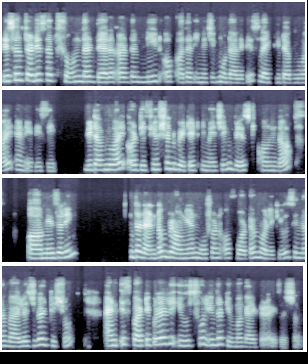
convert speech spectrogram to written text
recent studies have shown that there are the need of other imaging modalities like DWI and ADC. DWI or diffusion weighted imaging based on the uh, measuring the random Brownian motion of water molecules in the biological tissue and is particularly useful in the tumor characterization.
